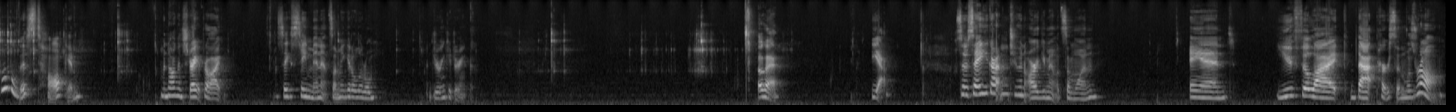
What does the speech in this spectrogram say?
Whew, this talking. I've been talking straight for like 16 minutes. Let me get a little drinky drink. Okay. Yeah. So, say you got into an argument with someone and you feel like that person was wrong.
